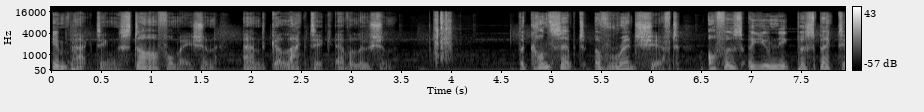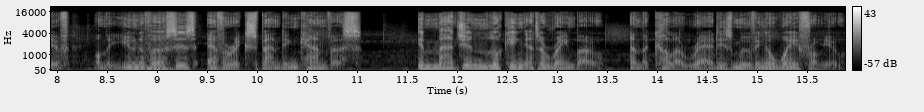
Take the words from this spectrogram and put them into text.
impacting star formation and galactic evolution. The concept of redshift offers a unique perspective on the universe's ever-expanding canvas. Imagine looking at a rainbow and the color red is moving away from you.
